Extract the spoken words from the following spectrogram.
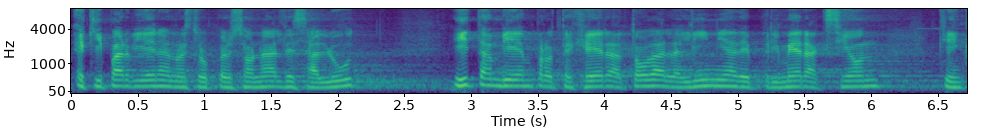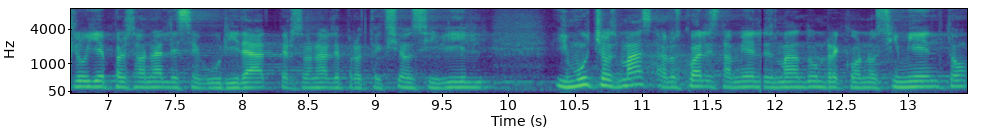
equipar bien a nuestro personal de salud, y también proteger a toda la línea de primera acción que incluye personal de seguridad, personal de protección civil y muchos más, a los cuales también les mando un reconocimiento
